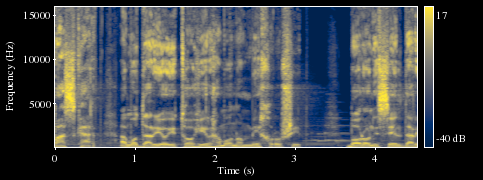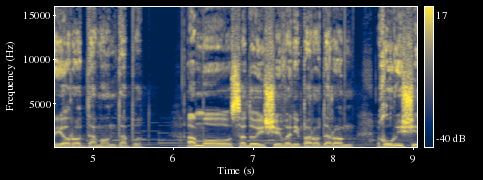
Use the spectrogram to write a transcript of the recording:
бас кард аммо дарёи тоҳир ҳамонам мехурӯшид. Борони сел дарёро дамонда буд аммо садои шевани бародарон ғӯриши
